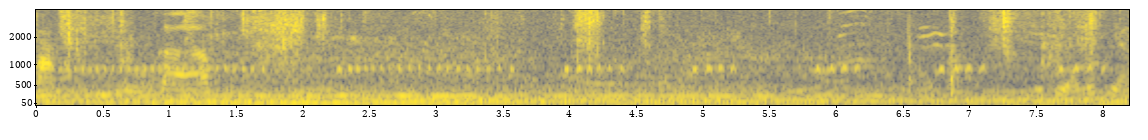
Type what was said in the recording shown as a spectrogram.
ปักอยู่ครับ มีเสียงมีเสียง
